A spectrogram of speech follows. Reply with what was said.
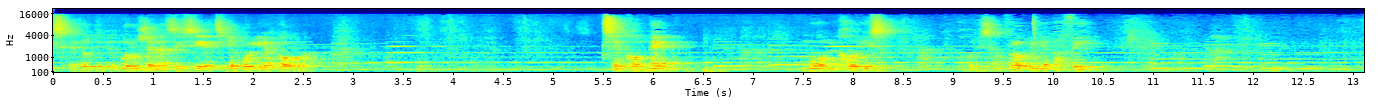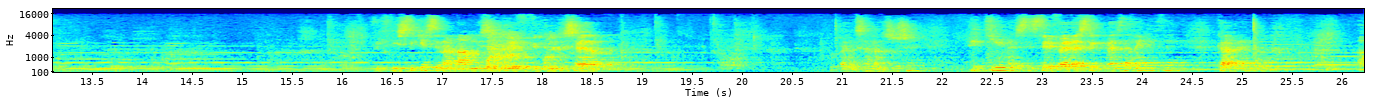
Ήξερε ότι δεν μπορούσε να ζήσει έτσι για πολύ ακόμα. Ξεκομμένη, μόνη, χωρίς, χωρίς ανθρώπινη επαφή. Βυθίστηκε στην ανάμνηση του ερωτικού της έρωτα. Όταν ξαναζούσε εκείνες τις τρυφερές στιγμές δεν ένιωθε κανένα... Α,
